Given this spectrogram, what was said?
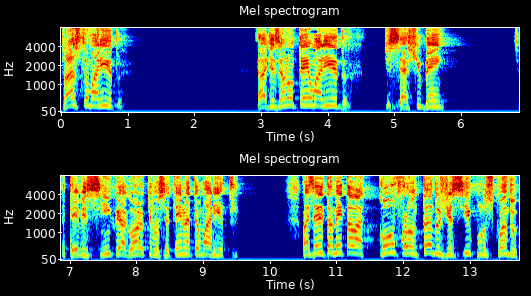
Traz o teu marido. Ela diz: Eu não tenho marido. Disseste bem. Você teve cinco e agora o que você tem não é teu marido. Mas ele também estava confrontando os discípulos quando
